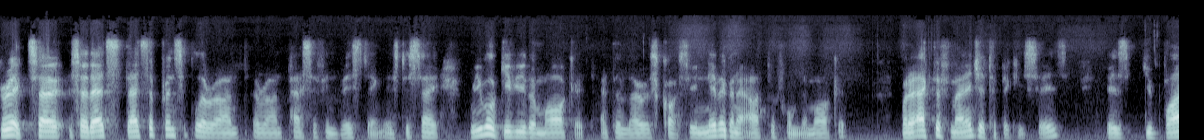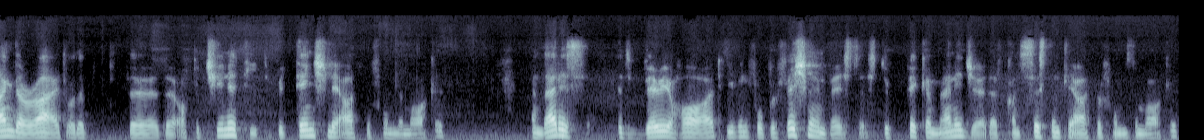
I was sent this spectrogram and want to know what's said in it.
Correct. So, so that's that's the principle around around passive investing is to say we will give you the market at the lowest cost. So you're never going to outperform the market. What an active manager typically says is you're buying the right or the, the, the opportunity to potentially outperform the market. And that is it's very hard, even for professional investors, to pick a manager that consistently outperforms the market.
